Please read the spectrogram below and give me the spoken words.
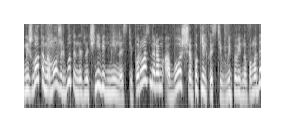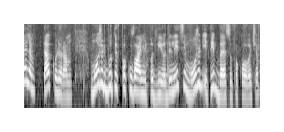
Між лотами можуть бути незначні відмінності по розмірам або ж по кількості, відповідно по моделям та кольорам. Можуть бути в пакуванні по дві одиниці, можуть іти без упаковочок.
